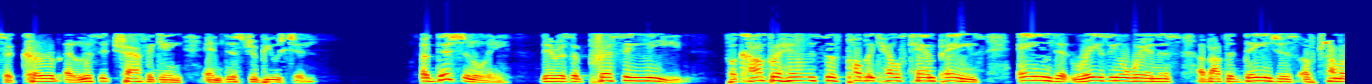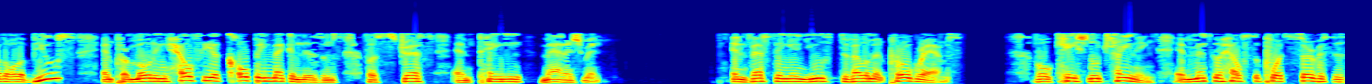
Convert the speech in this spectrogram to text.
to curb illicit trafficking and distribution. Additionally, there is a pressing need for comprehensive public health campaigns aimed at raising awareness about the dangers of tramadol abuse and promoting healthier coping mechanisms for stress and pain management. Investing in youth development programs, vocational training, and mental health support services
